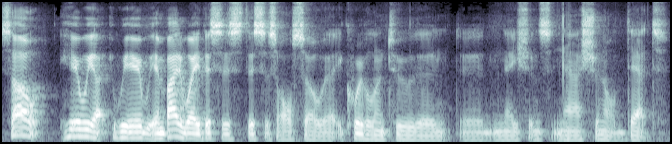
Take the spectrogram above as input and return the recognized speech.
So here we are. We, and by the way, this is this is also uh, equivalent to the, the, nation's national debt.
